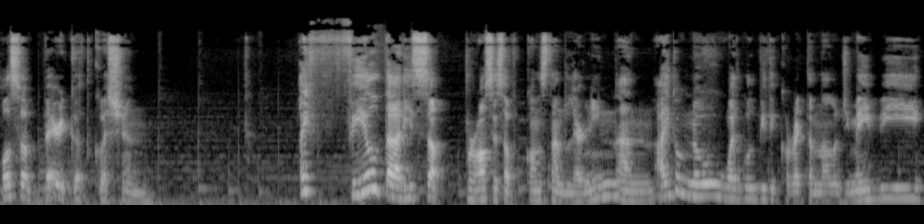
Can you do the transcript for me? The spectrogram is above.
also a very good question. I feel that it's a process of constant learning, and I don't know what would be the correct analogy. Maybe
